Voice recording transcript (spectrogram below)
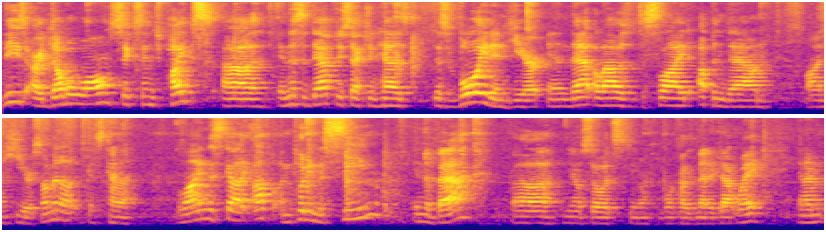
These are double wall 6 inch pipes. Uh, and this adapter section has this void in here and that allows it to slide up and down on here. So I'm going to just kind of line this guy up. I'm putting the seam in the back, uh, you know, so it's you know more cosmetic that way. And I'm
